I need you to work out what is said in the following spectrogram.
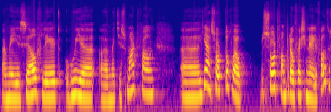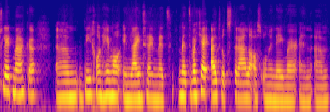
waarmee je zelf leert hoe je met je smartphone uh, ja, soort, toch wel een soort van professionele foto's leert maken. Um, die gewoon helemaal in lijn zijn met, met wat jij uit wilt stralen als ondernemer. En, um,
